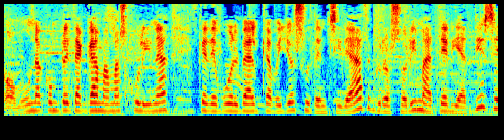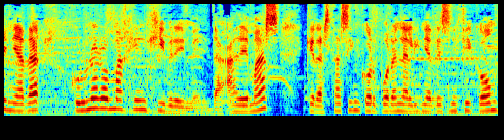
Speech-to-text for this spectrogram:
Home, una completa gama masculina que devuelve al cabello su densidad, grosor y materia, diseñada con un aroma jengibre y menta. Además, Kerastase incorpora en la línea Densific Home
